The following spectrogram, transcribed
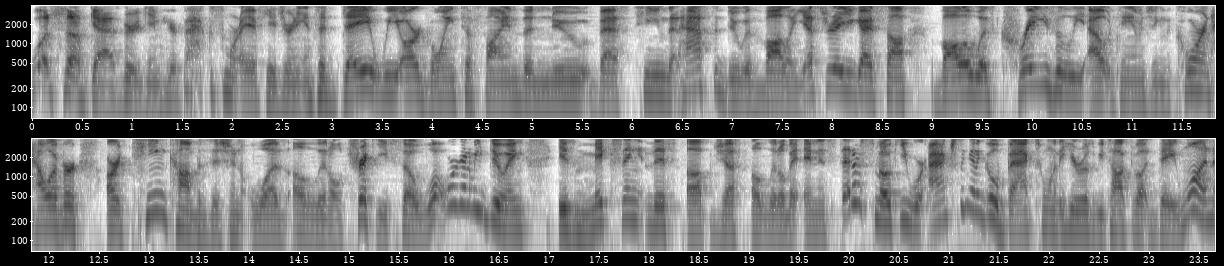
What's up guys, Barry Game here, back with some more AFK Journey, and today we are going to find the new best team that has to do with Vala. Yesterday you guys saw Vala was crazily out damaging the Korin, however, our team composition was a little tricky. So what we're going to be doing is mixing this up just a little bit, and instead of Smokey, we're actually going to go back to one of the heroes we talked about day one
